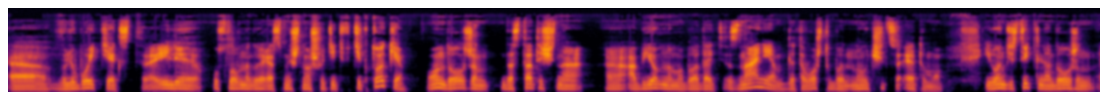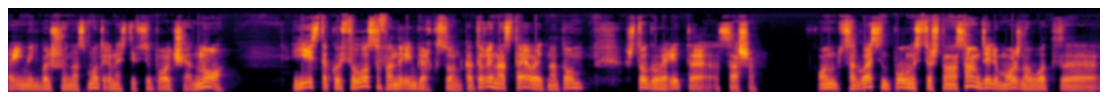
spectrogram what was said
э, в любой текст или, условно говоря, смешно шутить в ТикТоке, он должен достаточно э, объемным обладать знанием для того, чтобы научиться этому. И он действительно должен иметь большую насмотренность и все прочее. Но есть такой философ Андрей Бергсон, который настаивает на том, что говорит э, Саша. Он согласен полностью, что на самом деле можно вот э,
